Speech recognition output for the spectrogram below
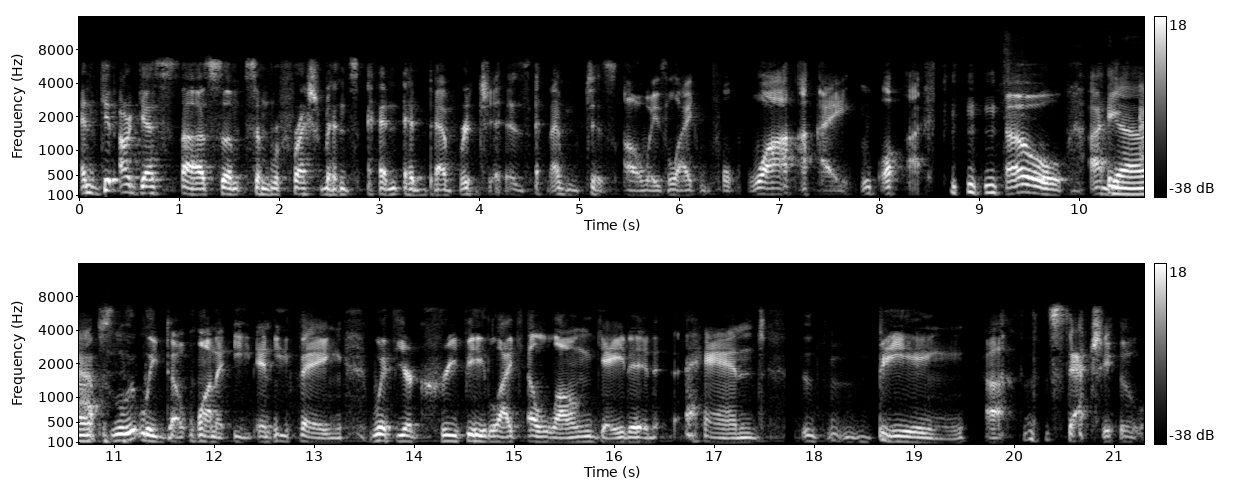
and get our guests uh, some some refreshments and and beverages. And I'm just always like, why, why? no, I yeah. absolutely don't want to eat anything with your creepy, like elongated hand being uh, statue.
